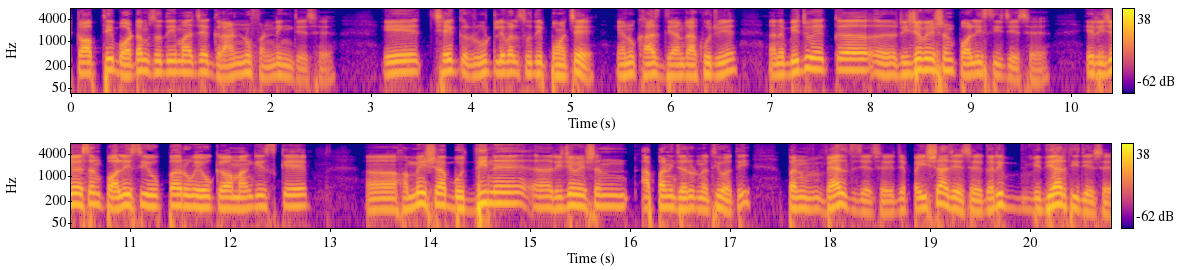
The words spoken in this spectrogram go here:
ટોપથી બોટમ સુધીમાં જે ગ્રાન્ટનું ફંડિંગ જે છે એ છેક રૂટ લેવલ સુધી પહોંચે એનું ખાસ ધ્યાન રાખવું જોઈએ. અને બીજું એક રિઝર્વેશન પોલિસી જે છે એ રિઝર્વેશન પોલિસી ઉપર હું એવું કહેવા માંગીશ કે હંમેશા બુદ્ધિને રિઝર્વેશન આપવાની જરૂર નથી હોતી. પણ વેલ્થ જે છે જે પૈસા જે છે ગરીબ વિદ્યાર્થી જે છે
